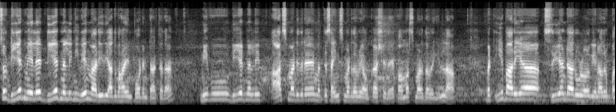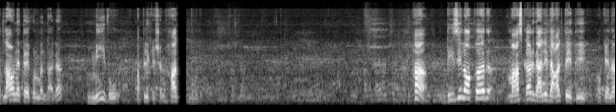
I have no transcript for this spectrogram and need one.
ಸೊ ಡಿ ಎಡ್ ಮೇಲೆ ಡಿ ಎಡ್ನಲ್ಲಿ ನೀವೇನು ಮಾಡಿರಿ? ಅದು ಬಹಳ ಇಂಪಾರ್ಟೆಂಟ್ ಆಗ್ತದೆ. ನೀವು ಡಿ ಎಡ್ನಲ್ಲಿ ಆರ್ಟ್ಸ್ ಮಾಡಿದರೆ ಮತ್ತು ಸೈನ್ಸ್ ಮಾಡಿದವ್ರಿಗೆ ಅವಕಾಶ ಇದೆ ಕಾಮರ್ಸ್ ಮಾಡಿದವ್ರಿಗೆ ಇಲ್ಲ. ಬಟ್ ಈ ಬಾರಿಯ ಸಿ ಆ್ಯಂಡ್ ಆರ್ ರೂಲ್ ಒಳಗೆ ಏನಾದರೂ ಬದಲಾವಣೆ ತೆಗೆದುಕೊಂಡು ಬಂದಾಗ ನೀವು ಅಪ್ಲಿಕೇಶನ್ ಹಾಕಬಹುದು. ಹಾಂ digi locker marks card valid ಆಗ್ತೈತಿ ಓಕೆನಾ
